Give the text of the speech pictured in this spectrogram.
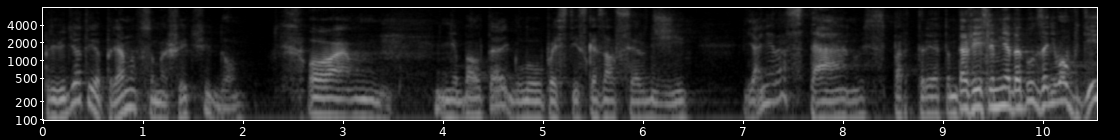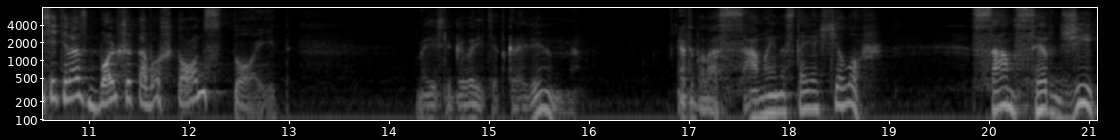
приведет ее прямо в сумасшедший дом. «О, не болтай глупости», — сказал сэр Джи. «Я не расстанусь с портретом, даже если мне дадут за него в десять раз больше того, что он стоит». Но если говорить откровенно, это была самая настоящая ложь. Сам сэр Джи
